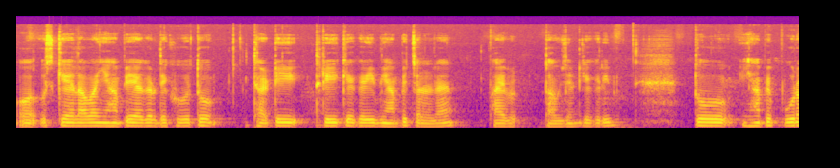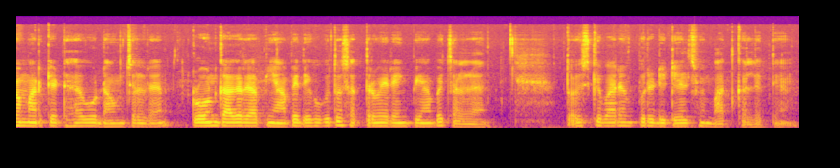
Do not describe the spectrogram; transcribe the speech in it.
और उसके अलावा यहाँ पर अगर देखोगे तो थर्टी थ्री के करीब यहाँ पर चल रहा है फाइव थाउज़ेंड के करीब। तो यहाँ पे पूरा मार्केट है, वो डाउन चल रहा है। ट्रोन का अगर आप यहाँ पे देखोगे तो सत्तरवें रैंक पे यहाँ पे चल रहा है। तो इसके बारे में पूरी डिटेल्स में बात कर लेते हैं।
